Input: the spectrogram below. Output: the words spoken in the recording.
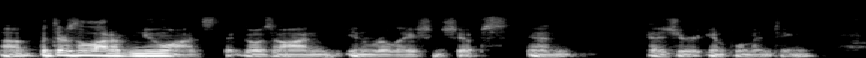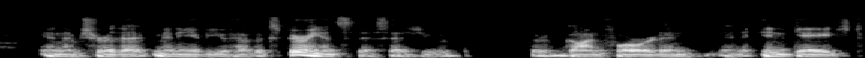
Uh, but there's a lot of nuance that goes on in relationships and as you're implementing. And I'm sure that many of you have experienced this as you've sort of gone forward and, and engaged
